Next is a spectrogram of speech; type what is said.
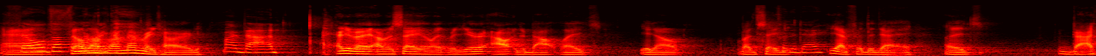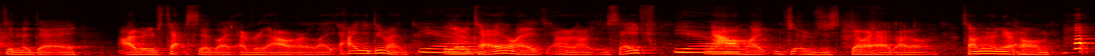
and Filled up filled memory up our memory card. My bad. Anyway, I was saying like when you're out and about, like you know, let's say For the day? Yeah, for the day. Like back in the day, I would have texted like every hour, like "How you doing? Yeah. You okay? Like I don't know, you safe?" Yeah. Now I'm like, just go ahead. I don't. Tell me when you're home.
